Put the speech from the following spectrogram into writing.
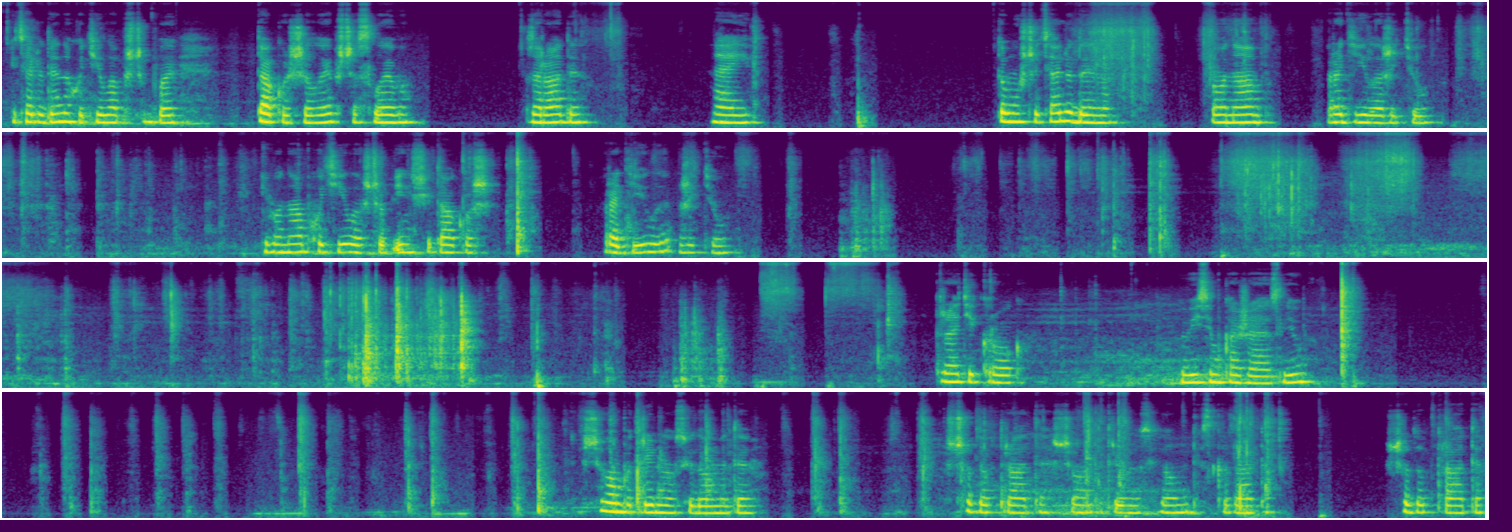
І ця людина хотіла б, щоб ви також жили б щасливо заради неї. Тому що ця людина, вона б раділа життю. І вона б хотіла, щоб інші також раділи життю. Третій крок. Вісімка жезлів. Що вам потрібно усвідомити? Щодо втрати, що вам потрібно усвідомити, сказати? Щодо втрати.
